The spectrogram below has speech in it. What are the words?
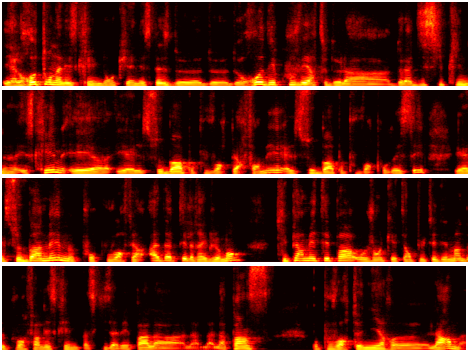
et elle retourne à l'escrime. Donc il y a une espèce de, redécouverte de la, discipline escrime et, euh, elle se bat pour pouvoir performer, elle se bat pour pouvoir progresser et elle se bat même pour pouvoir faire adapter le règlement qui ne permettait pas aux gens qui étaient amputés des mains de pouvoir faire l'escrime parce qu'ils n'avaient pas la, pince pour pouvoir tenir euh, l'arme.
